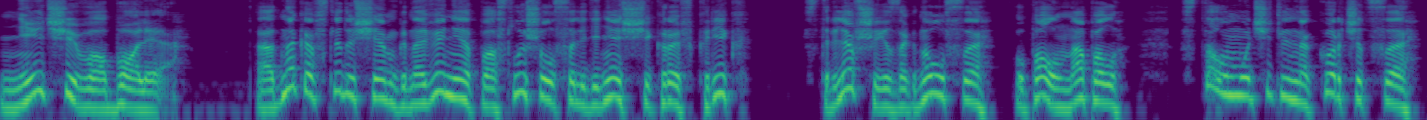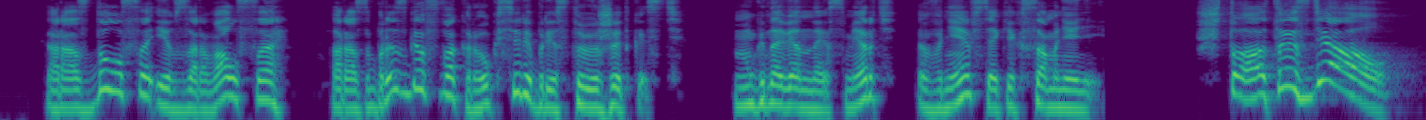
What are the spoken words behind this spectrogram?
Ничего более. Однако в следующее мгновение послышался леденящий кровь крик, стрелявший изогнулся, упал на пол, стал мучительно корчиться, раздулся и взорвался, разбрызгав вокруг серебристую жидкость. Мгновенная смерть, вне всяких сомнений. «Что ты сделал?»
